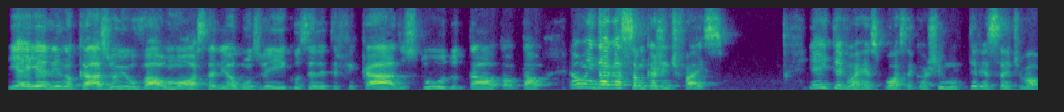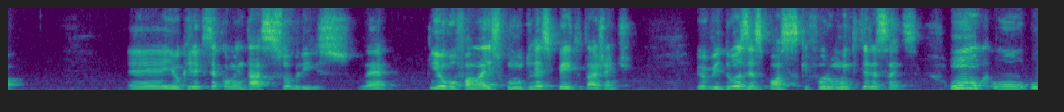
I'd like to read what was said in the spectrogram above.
E aí ali no caso eu e o Val mostra ali alguns veículos eletrificados, tudo, tal, tal, tal. É uma indagação que a gente faz. E aí teve uma resposta que eu achei muito interessante, Val. É, eu queria que você comentasse sobre isso, né? E eu vou falar isso com muito respeito, tá, gente? Eu vi duas respostas que foram muito interessantes. Um, o, o,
